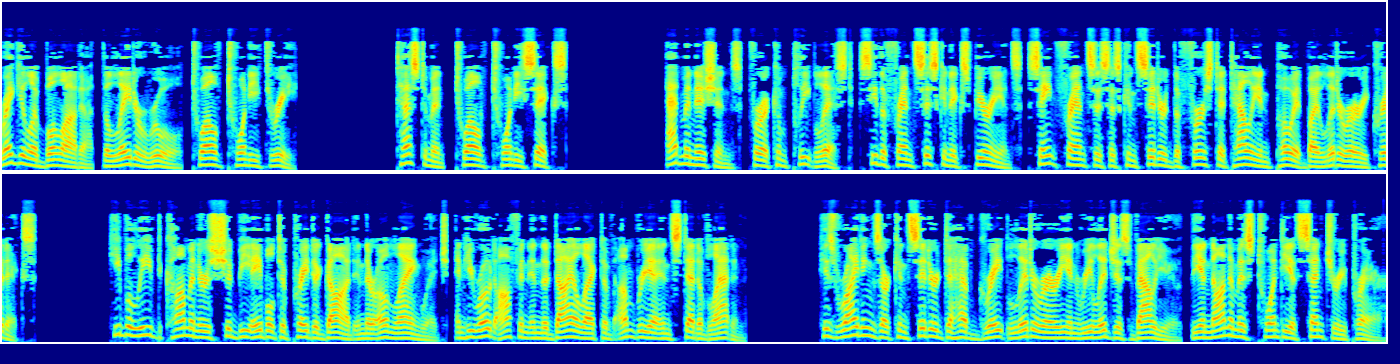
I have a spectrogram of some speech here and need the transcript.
Regula bullata, the later rule, 1223. Testament, 1226. Admonitions. For a complete list, see the Franciscan experience. Saint Francis is considered the first Italian poet by literary critics. He believed commoners should be able to pray to God in their own language, and he wrote often in the dialect of Umbria instead of Latin. His writings are considered to have great literary and religious value. The anonymous 20th century prayer,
